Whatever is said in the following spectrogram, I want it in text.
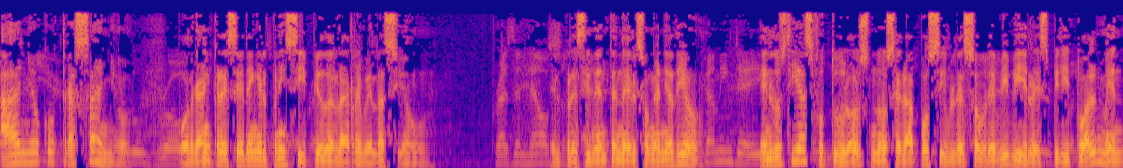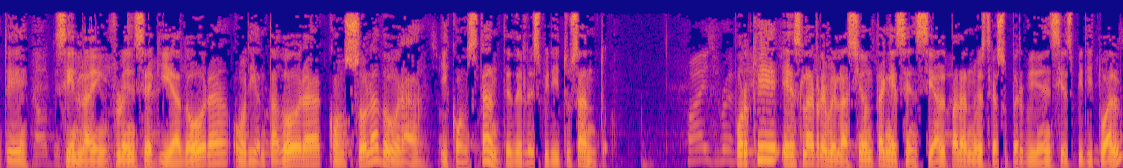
año tras año, podrán crecer en el principio de la revelación. El presidente Nelson añadió, en los días futuros no será posible sobrevivir espiritualmente sin la influencia guiadora, orientadora, consoladora y constante del Espíritu Santo. ¿Por qué es la revelación tan esencial para nuestra supervivencia espiritual?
